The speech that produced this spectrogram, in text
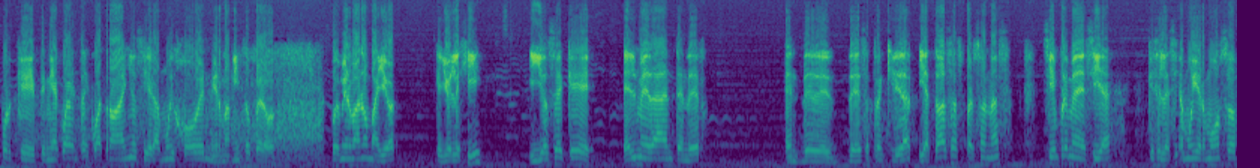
porque tenía 44 años y era muy joven mi hermanito, pero fue mi hermano mayor que yo elegí y yo sé que él me da a entender de, de, de, esa tranquilidad y a todas esas personas siempre me decía que se le hacía muy hermoso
